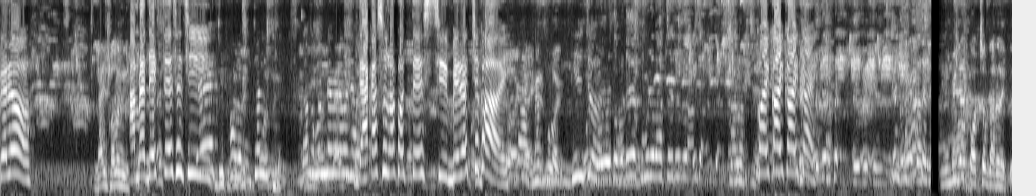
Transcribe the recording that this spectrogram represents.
বেরো। আমরা দেখতে এসেছি। দেখাশোনা করতে এসেছি। বেরোচ্ছে কয় কয় কয় কয় কয় কুমির কচ্ছপ গাড়ি দেখতে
